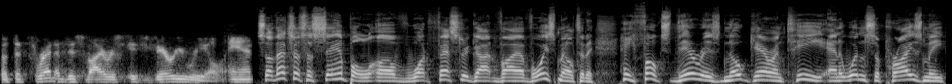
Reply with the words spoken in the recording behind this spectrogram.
but the threat of this virus is very real. And So that's just a sample of what Fester got via voicemail today. Hey, folks, there is no guarantee, and it wouldn't surprise me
